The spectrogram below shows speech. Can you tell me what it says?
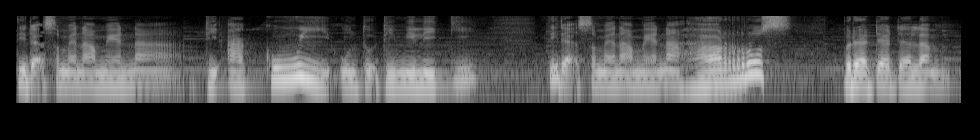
Tidak semena-mena diakui untuk dimiliki. Tidak semena-mena harus berada dalam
